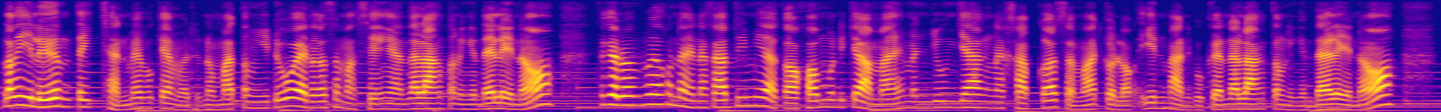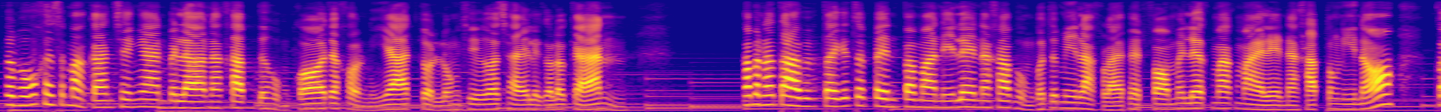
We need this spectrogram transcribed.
แล้วก็อย่าลืมติ๊กฉันไม่โปรแกรมอัตโนมัติตรงนี้ด้วย แล้วก็สมัครใช้งานด้านล่างตรงนี้กันได้เลยเนาะถ้าเกิดว่าเพื่อนๆคนไหนนะครับที่ไม่อยากกรอกข้อมูลที่กล่าวมาให้มันยุ่งยากนะครับก็สามารถกดล็อกอินผ่าน Google ด้านล่างตรงนี้กันได้เลยเนาะส่วนผมก็เคยสมัครการใช้งานไปแล้วนะครับเดี๋ยวผมก็จะขออนุญาตกดลงชื่อเขาใช้เลยก็แล้วกัน ถ้ามันหน้าตาเว็บไซต์ก็จะเป็นประมาณนี้เลยนะครับ ผมก็จะมีหลากหลายแพลตฟอร์มให้เลือกมากมายเลยนะครับ ตรงนี้เนาะก็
